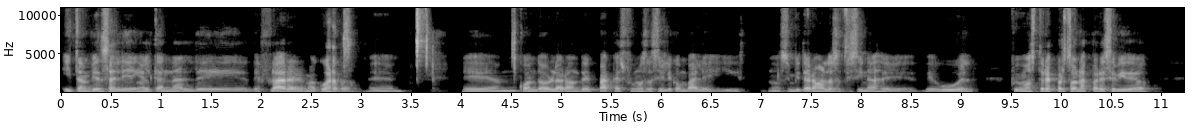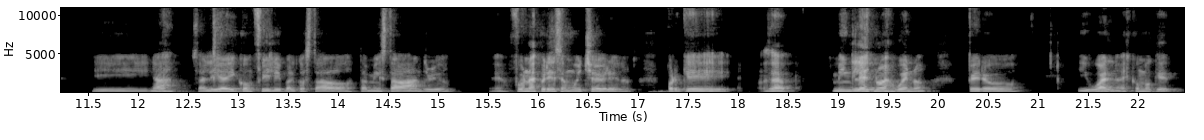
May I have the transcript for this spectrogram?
Y también salí en el canal de, de Flutter, me acuerdo. Eh, eh, cuando hablaron de Package, fuimos a Silicon Valley y nos invitaron a las oficinas de, de Google. Fuimos tres personas para ese video. Y nada, salí ahí con Philip al costado, también estaba Andrew. fue una experiencia muy chévere, ¿no? Porque, o sea, mi inglés no es bueno, pero igual, ¿no? Es como que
